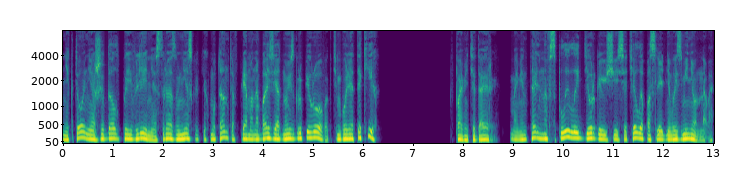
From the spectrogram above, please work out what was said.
Никто не ожидал появления сразу нескольких мутантов прямо на базе одной из группировок, тем более таких. В памяти Дайры моментально всплыло дергающееся тело последнего измененного,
